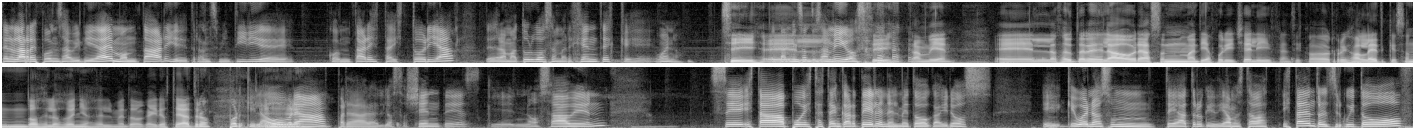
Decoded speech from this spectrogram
tener la responsabilidad de montar y de transmitir y de contar esta historia de dramaturgos emergentes que, bueno, Sí, Que también son tus amigos. Sí, también. Eh, los autores de la obra son Matías Puricelli y Francisco Ruiz Barlet, que son dos de los dueños del método Kairos Teatro. Porque la Eh, obra, para los oyentes que no saben, se está puesta, está en cartel en el método Kairos, eh, que bueno, es un teatro que digamos estaba, está dentro del circuito off,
